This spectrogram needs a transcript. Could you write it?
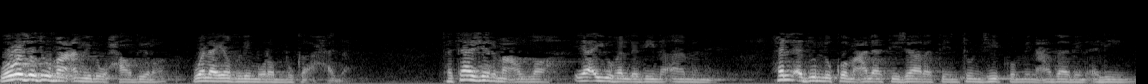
ووجدوا ما عملوا حاضرا ولا يظلم ربك أحدا. فتاجر مع الله. يا أيها الذين آمنوا هل أدلكم على تجارة تنجيكم من عذاب أليم؟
